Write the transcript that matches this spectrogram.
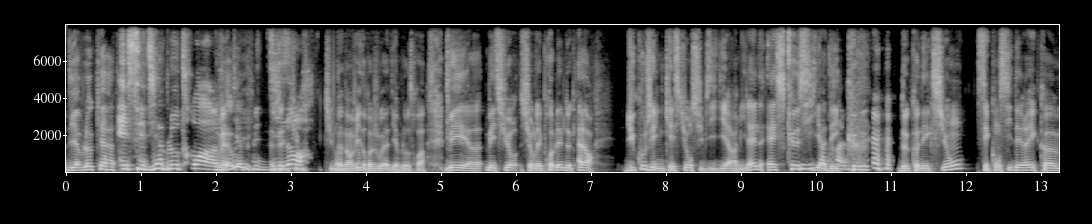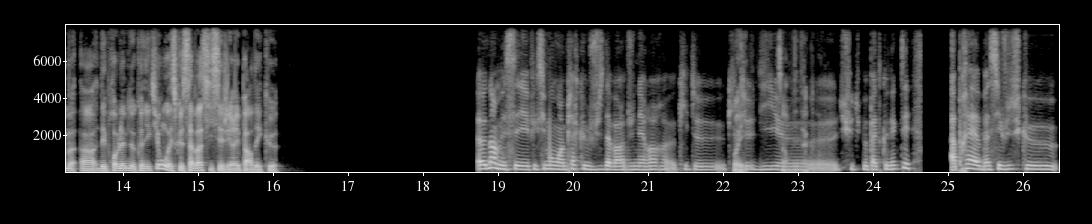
Diablo 4. Et c'est Diablo 3, hein, il y a plus de 10 eh ben, ans. Tu, me donnes envie de rejouer à Diablo 3. Mais, euh, mais sur, sur les problèmes de. Alors, du coup, j'ai une question subsidiaire à Mylène. Est-ce que s'il y a des queues de connexion, c'est considéré comme un, des problèmes de connexion ou est-ce que ça va si c'est géré par des queues? Euh, non, mais c'est effectivement moins pire que juste d'avoir d'une erreur, euh, qui te qui te dit, que tu tu peux pas te connecter. Après, bah, c'est juste que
